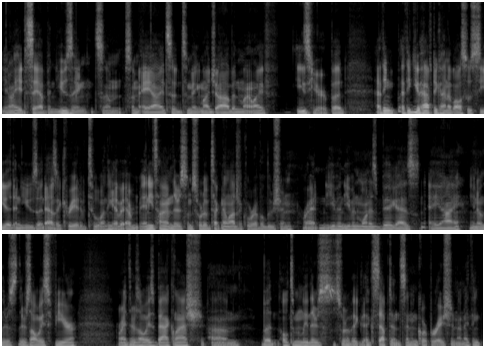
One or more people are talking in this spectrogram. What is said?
you know, I hate to say I've been using some some AI to to make my job and my life easier, but I think I think you have to kind of also see it and use it as a creative tool. I think anytime there's some sort of technological revolution, right? Even even one as big as AI, you know, there's there's always fear, right? There's always backlash, um, but ultimately there's sort of acceptance and incorporation. And I think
